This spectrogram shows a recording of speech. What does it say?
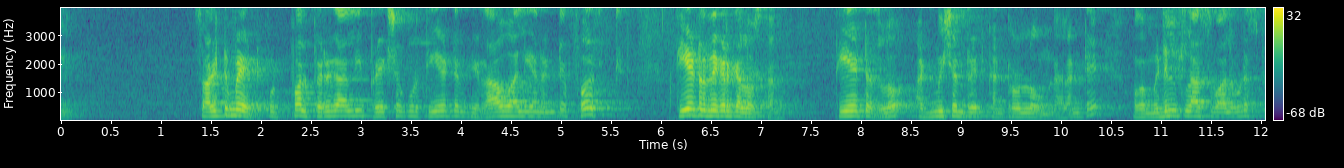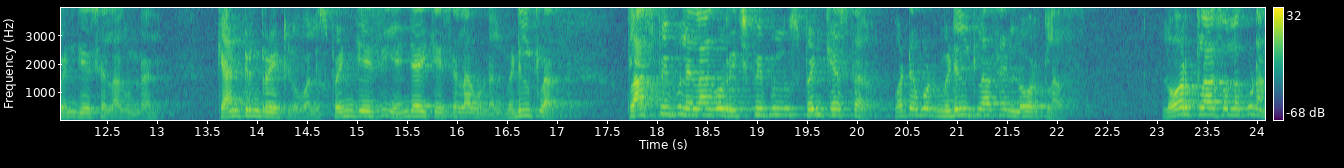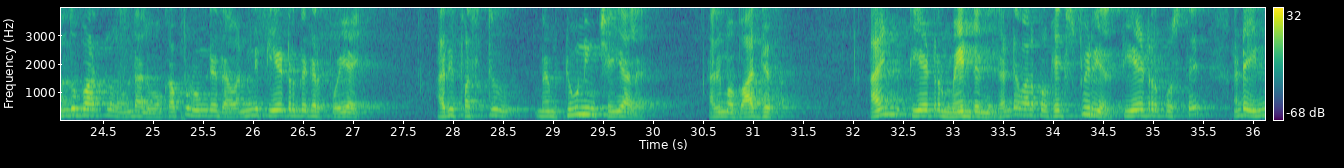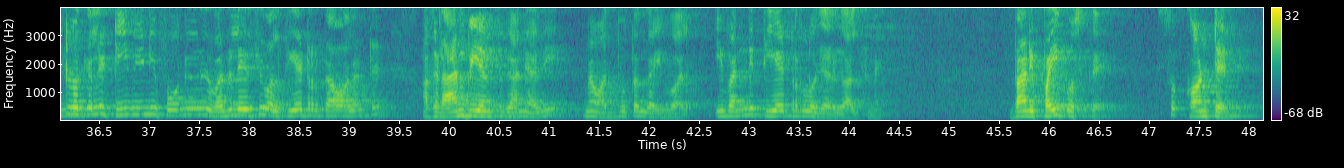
సో అల్టిమేట్ ఫుట్ఫాల్ పెరగాలి ప్రేక్షకుడు థియేటర్కి రావాలి అని అంటే ఫస్ట్ థియేటర్ దగ్గరికి వెళ్ళి వస్తాను. థియేటర్లో అడ్మిషన్ రేట్ కంట్రోల్లో ఉండాలి. అంటే ఒక మిడిల్ క్లాస్ వాళ్ళు కూడా స్పెండ్ చేసేలాగా ఉండాలి. క్యాంటీన్ రేట్లు వాళ్ళు స్పెండ్ చేసి ఎంజాయ్ చేసేలాగా ఉండాలి. మిడిల్ క్లాస్ క్లాస్ పీపుల్ ఎలాగో రిచ్ పీపుల్ స్పెండ్ చేస్తారు. What about middle class and lower class? Lower class వాళ్ళకు కూడా అందుబాటులో ఉండాలి. ఒకప్పుడు ఉండేది అవన్నీ థియేటర్ దగ్గరకు పోయాయి. అది ఫస్ట్ మేము ట్యూనింగ్ చేయాలి. అది మా బాధ్యత. అండ్ థియేటర్ మెయింటెనెన్స్ అంటే వాళ్ళకు ఒక ఎక్స్పీరియన్స్. థియేటర్కి వస్తే అంటే ఇంట్లోకి వెళ్ళి టీవీని ఫోన్ని వదిలేసి వాళ్ళు థియేటర్ కావాలంటే అక్కడ అంబియన్స్ కానీ అది మేము అద్భుతంగా ఇవ్వాలి. ఇవన్నీ థియేటర్లో జరగాల్సినవి. దాని పైకి వస్తే సో కాంటెంట్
